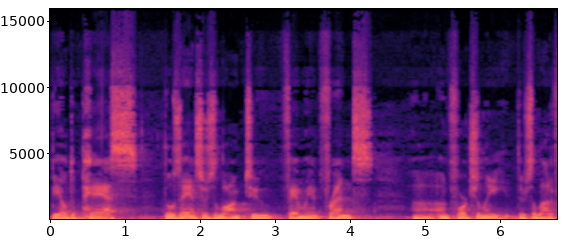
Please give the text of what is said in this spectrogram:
be able to pass those answers along to family and friends. Uh, unfortunately, there's a lot of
